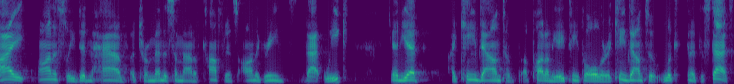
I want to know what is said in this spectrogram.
I honestly didn't have a tremendous amount of confidence on the greens that week and yet I came down to a putt on the 18th hole, or it came down to looking at the stats,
